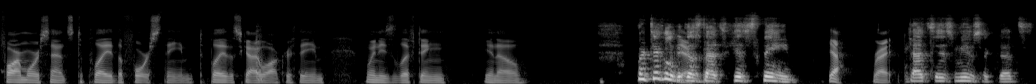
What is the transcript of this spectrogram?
far more sense to play the Force theme, to play the Skywalker theme when he's lifting, you know. Particularly because right. that's his theme. Yeah, right. That's his music. That's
